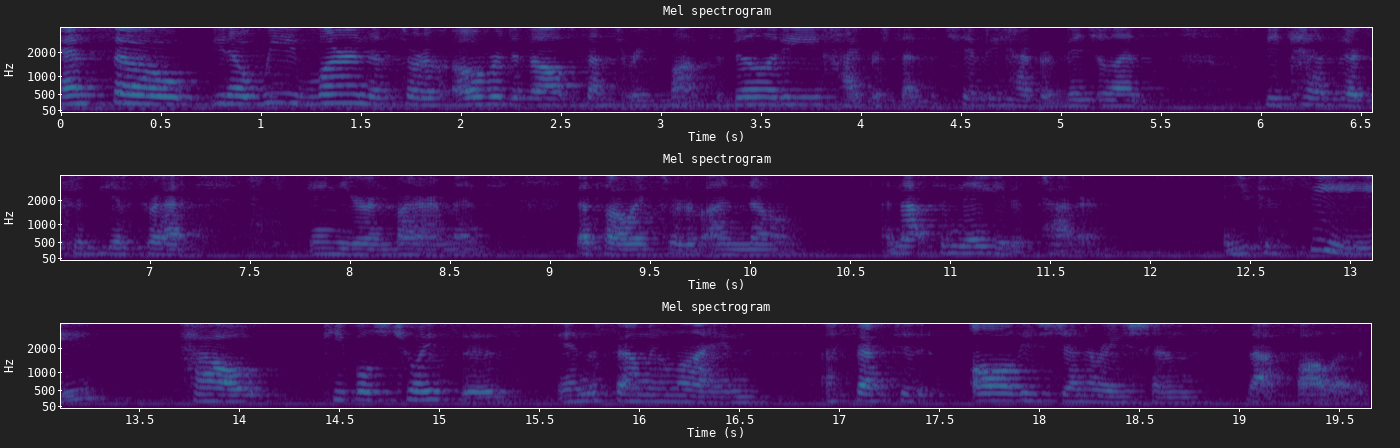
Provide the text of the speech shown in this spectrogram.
And so, you know, we've learned this sort of overdeveloped sense of responsibility, hypersensitivity, hypervigilance, because there could be a threat in your environment that's always sort of unknown. And that's a negative pattern. And you can see how people's choices in the family line affected all these generations that followed.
